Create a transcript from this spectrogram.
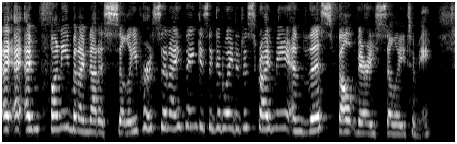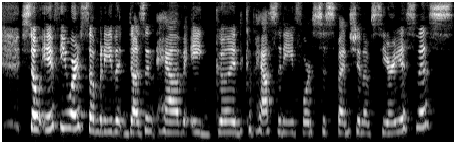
I, am funny, but I'm not a silly person, I think is a good way to describe me. And this felt very silly to me. So if you are somebody that doesn't have a good capacity for suspension of seriousness,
